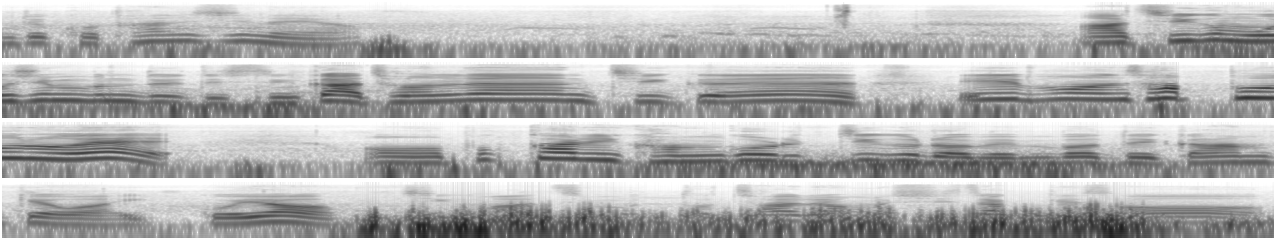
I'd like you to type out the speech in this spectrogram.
이제 곧 1시네요. 아 지금 오신 분들도 있으니까 저는 지금 일본 삿포로에 어, 포카리 광고를 찍으러 멤버들과 함께 와 있고요. 지금 아침부터 촬영을 시작해서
